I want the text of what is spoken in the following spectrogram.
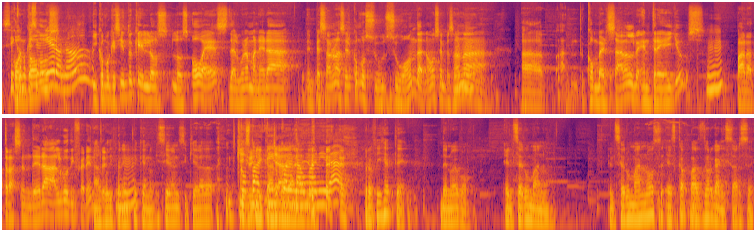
Sí, con como que se todos- unieron, ¿no? Y como que siento que los, los OS, de alguna manera, empezaron a hacer como su, su onda, ¿no? Se empezaron a, a- a conversar entre ellos para trascender a algo diferente. Algo diferente que no quisiera ni siquiera Compartir explicar con la humanidad. Pero fíjate, de nuevo, el ser humano. El ser humano es capaz de organizarse.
